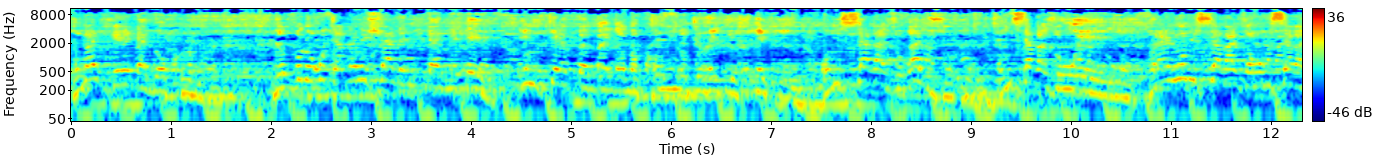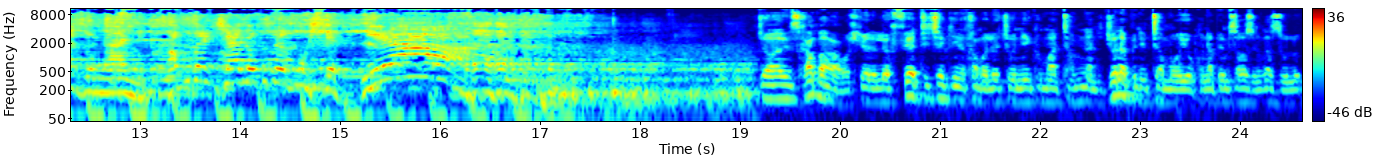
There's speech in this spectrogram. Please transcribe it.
ngingayidlela lokhu ngifuna ukuthi akanihlale ngilalele intefe manyama community radio station ngumsakazo kazulu umsakazo wenu wena umsakazo ngumsakazo ngani akube njalo kube kuhle ya Joy sikhamba uhlelo lwe fair teacher king khamba lo Johnny kumathamnandi Jonah Benita Moyo khona phe emsakazweni kaZulu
